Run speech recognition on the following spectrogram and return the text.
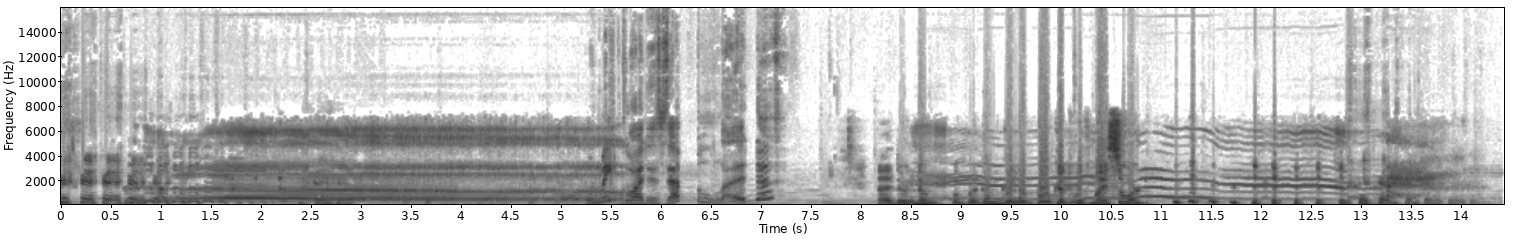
Oh my god, is that blood? I don't know, but I'm gonna poke it with my sword.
